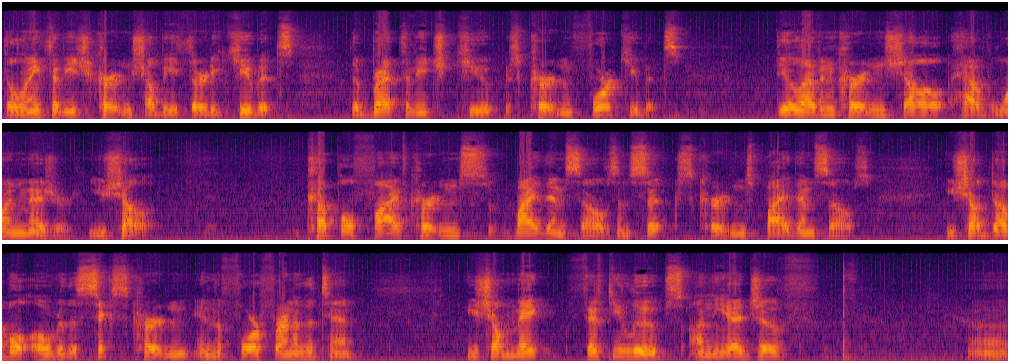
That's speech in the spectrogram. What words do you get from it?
The length of each curtain shall be thirty cubits. The breadth of each cu- curtain four cubits. The eleven curtains shall have one measure. You shall couple five curtains by themselves and six curtains by themselves. You shall double over the sixth curtain in the forefront of the tent. You shall make fifty loops on the edge of uh,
